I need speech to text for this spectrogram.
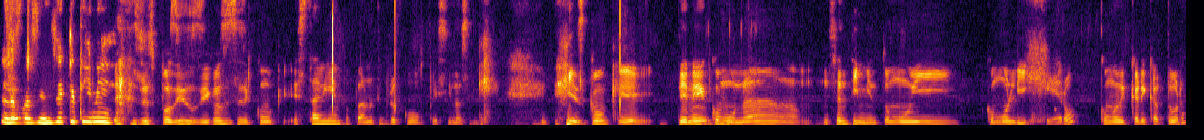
la paciencia que tiene. su esposa y sus hijos es como que, está bien, papá, no te preocupes y no sé qué. Y es como que tiene como una, un sentimiento muy como ligero, como de caricatura.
